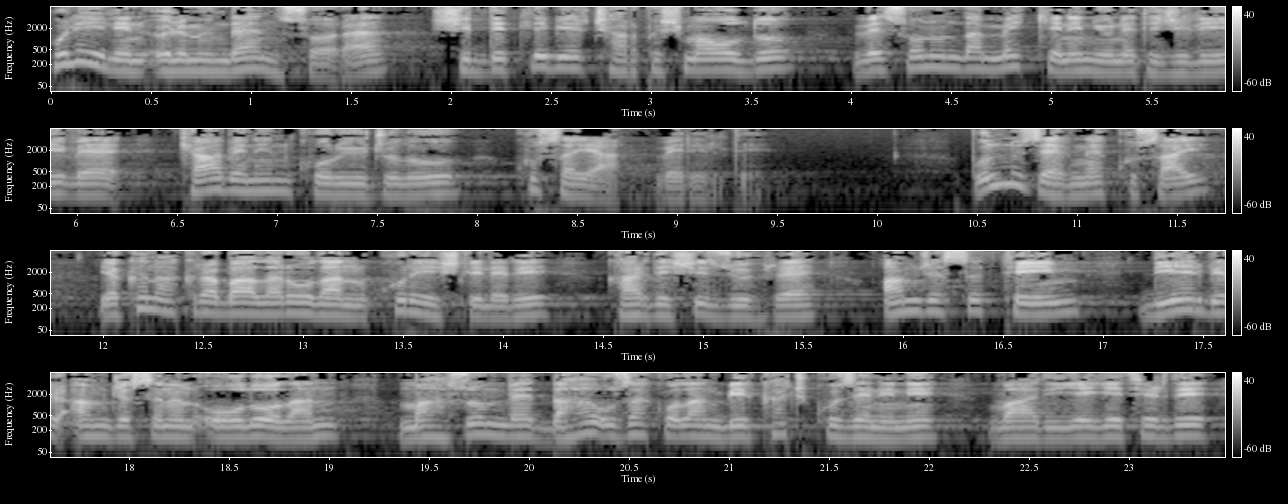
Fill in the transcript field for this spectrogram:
Huleyl'in ölümünden sonra şiddetli bir çarpışma oldu ve sonunda Mekke'nin yöneticiliği ve Kabe'nin koruyuculuğu Kusay'a verildi. Bunun üzerine Kusay, yakın akrabaları olan Kureyşlileri, kardeşi Zühre, amcası Teym, diğer bir amcasının oğlu olan Mahzum ve daha uzak olan birkaç kuzenini vadiye getirdi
